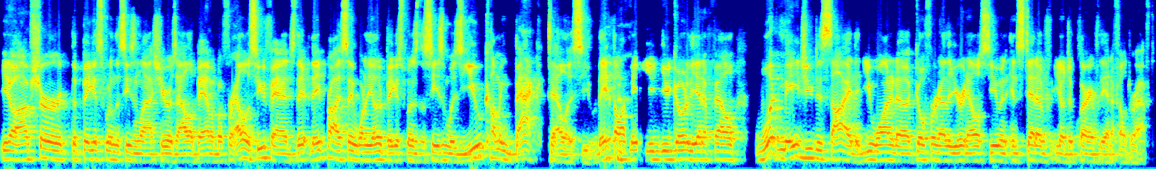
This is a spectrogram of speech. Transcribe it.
you know, I'm sure the biggest win of the season last year was Alabama, but for LSU fans, they they probably say one of the other biggest wins of the season was you coming back to LSU. They thought maybe you'd, you'd go to the NFL. What made you decide that you wanted to go for another year in LSU instead of you know declaring for the NFL draft?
